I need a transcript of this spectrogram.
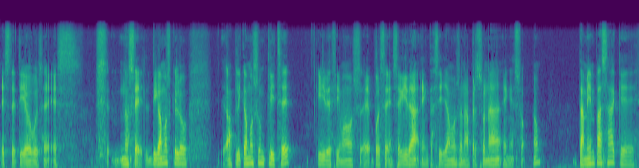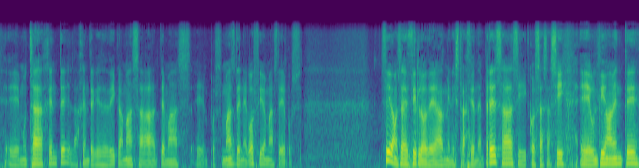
este tío, pues eh, es, no sé, digamos que lo aplicamos un cliché y decimos, eh, pues enseguida encasillamos a una persona en eso, ¿no? También pasa que eh, mucha gente, la gente que se dedica más a temas, eh, pues más de negocio, más de, pues, sí, vamos a decirlo, de administración de empresas y cosas así. Eh, últimamente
